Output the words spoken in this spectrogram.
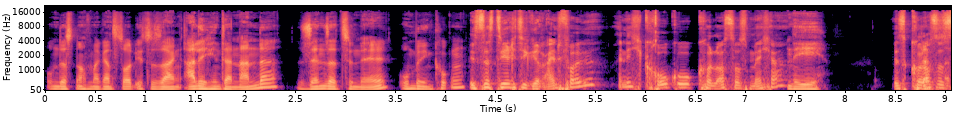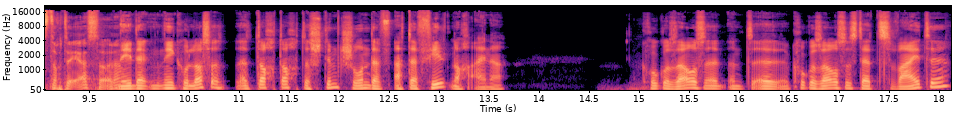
um das nochmal ganz deutlich zu sagen, alle hintereinander. Sensationell. Unbedingt gucken. Ist das die richtige Reihenfolge? Eigentlich Kroko, Kolossus, Mecha? Nee, Ist Kolossus doch der erste, oder? nee, der, nee, Kolossus, äh, doch, doch, das stimmt schon. Da, ach, da fehlt noch einer. Krokosaurus äh, und äh, Krokosaurus ist der zweite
